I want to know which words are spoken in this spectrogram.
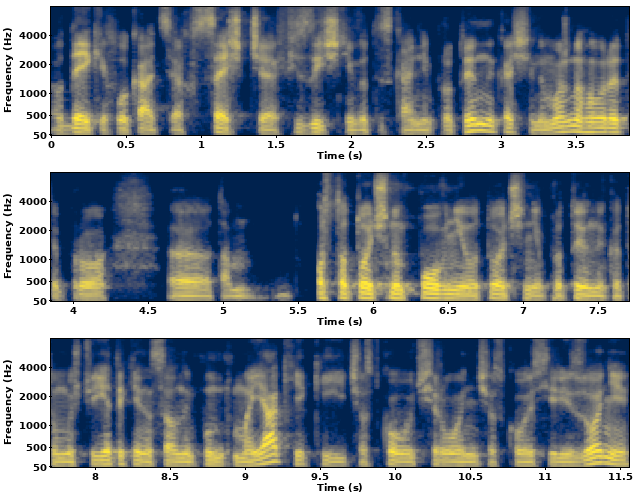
в деяких локаціях все ще фізичні витискання противника. Ще не можна говорити про там остаточно повні оточення противника, тому що є такий населений пункт маяк, який частково в червоній, частково сірій зоні.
